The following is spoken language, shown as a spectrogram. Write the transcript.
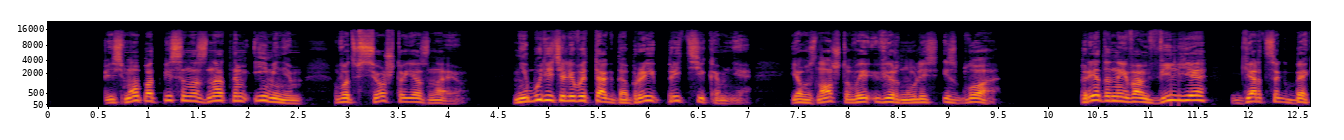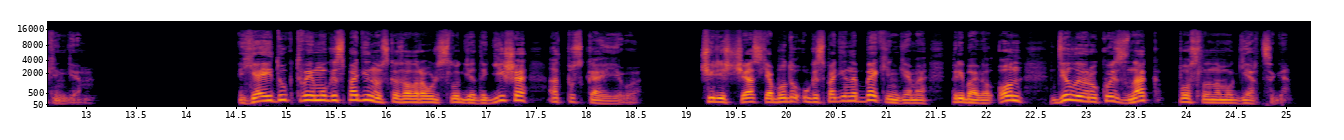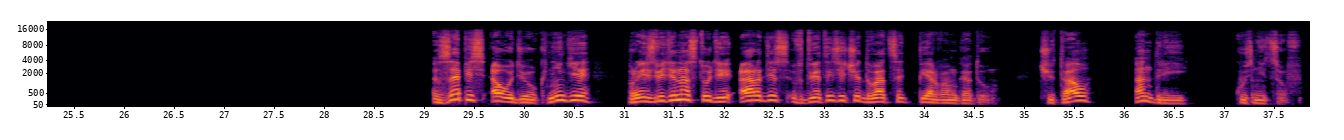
Письмо подписано знатным именем, вот все, что я знаю. Не будете ли вы так добры прийти ко мне? Я узнал, что вы вернулись из Блуа. Преданный вам Вилья, герцог Бекингем. «Я иду к твоему господину», — сказал Рауль слуге Дегиша, отпуская его. «Через час я буду у господина Бекингема», — прибавил он, делая рукой знак посланному герцога. Запись аудиокниги произведена студией «Ардис» в 2021 году. Читал Андрей Кузнецов.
